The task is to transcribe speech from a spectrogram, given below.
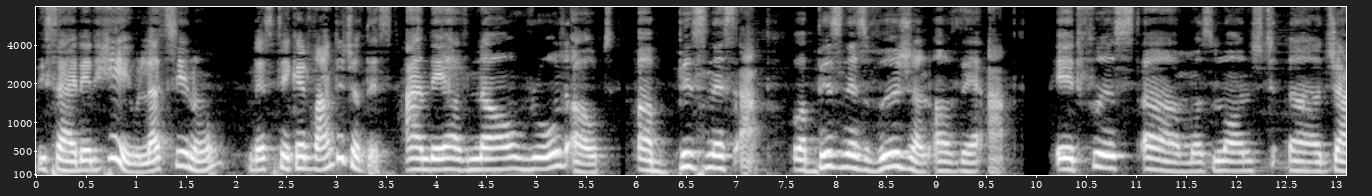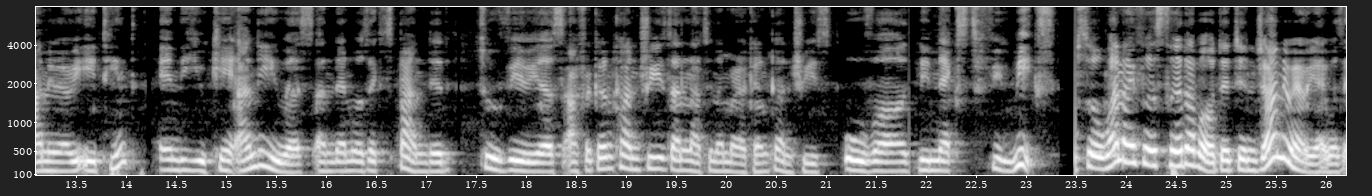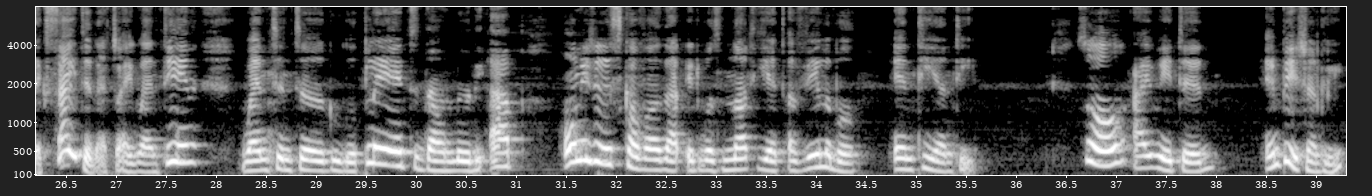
decided, hey, let's, you know, let's take advantage of this. And they have now rolled out a business app, a business version of their app. It first um, was launched uh, January 18th in the UK and the US and then was expanded to various African countries and Latin American countries over the next few weeks. So when I first heard about it in January, I was excited. That's why I went in, went into Google Play to download the app, only to discover that it was not yet available in T&T. So I waited impatiently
